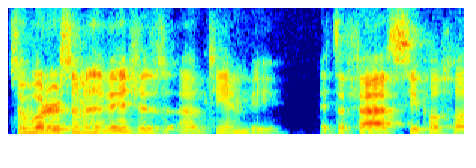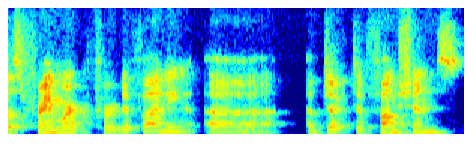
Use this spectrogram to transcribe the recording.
So what are some of the advantages of TMB? It's a fast C++ framework for defining uh, objective functions.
